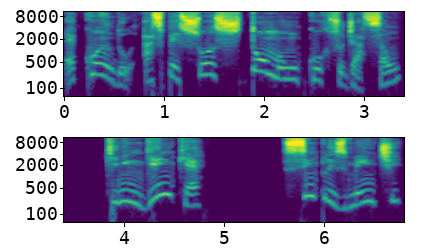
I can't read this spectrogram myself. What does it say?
É quando as pessoas tomam um curso de ação que ninguém quer, simplesmente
